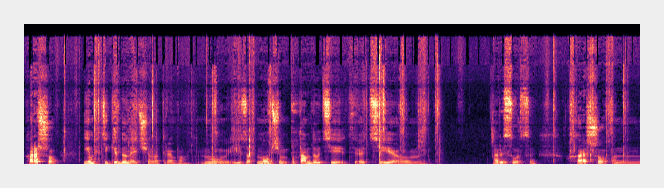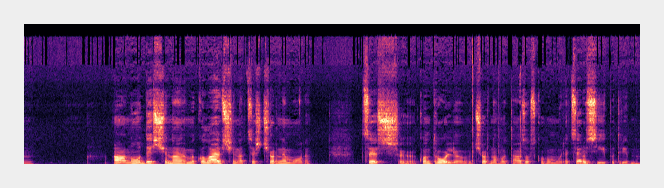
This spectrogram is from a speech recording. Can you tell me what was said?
Хорошо, їм тільки Донеччина треба. Ну, і за, ну в общем, там, де оці ці, ем, ресурси. Хорошо. ем, А, ну Одещина, Миколаївщина це ж Чорне море. Це ж е, контроль Чорного та Азовського моря. Це Росії потрібно.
